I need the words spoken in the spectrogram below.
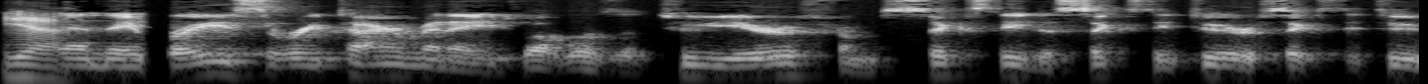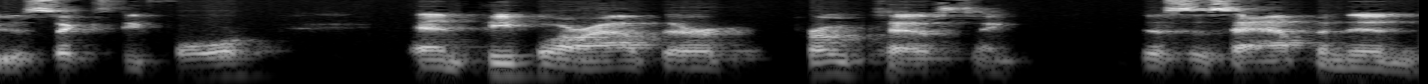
Yeah. And they raised the retirement age. What was it? Two years from 60 to 62 or 62 to 64. And people are out there protesting. This has happened in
